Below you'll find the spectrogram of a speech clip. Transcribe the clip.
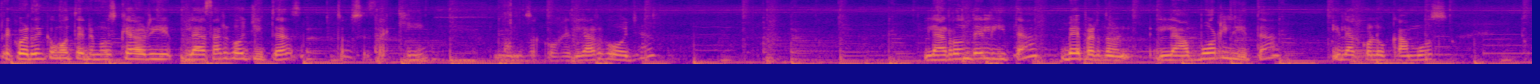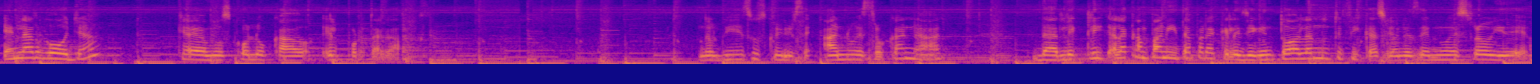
Recuerden cómo tenemos que abrir las argollitas. Entonces aquí vamos a coger la argolla, la rondelita, ve, perdón, la borlita y la colocamos en la argolla que habíamos colocado el portagafas. No olviden suscribirse a nuestro canal, darle clic a la campanita para que les lleguen todas las notificaciones de nuestro video.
